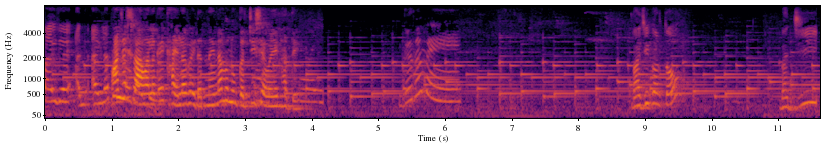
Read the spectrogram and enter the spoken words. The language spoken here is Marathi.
पाहिजे आणि आईला माझ्या पिल्लू श्रावाला पाहिजे. काही खायला भेटत नाही ना म्हणून कच्ची शेवई खाते. गरम आहे. भाजी करतो. भाजी.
